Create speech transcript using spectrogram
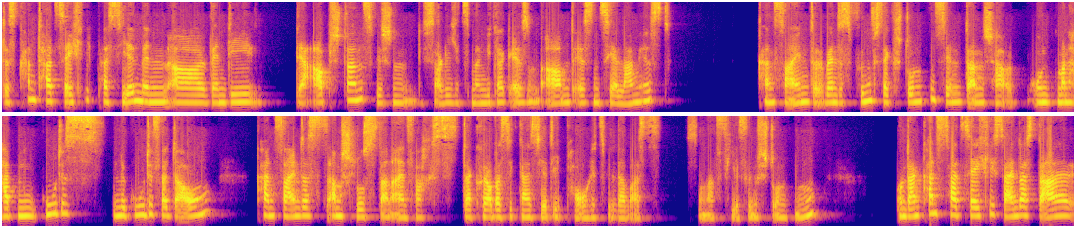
das kann tatsächlich passieren, wenn, äh, wenn die der Abstand zwischen, ich sage jetzt mal Mittagessen und Abendessen sehr lang ist. Kann sein, wenn das fünf, sechs Stunden sind, dann und man hat ein gutes, eine gute Verdauung, kann sein, dass am Schluss dann einfach der Körper signalisiert, ich brauche jetzt wieder was, so nach vier, fünf Stunden. Und dann kann es tatsächlich sein, dass da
